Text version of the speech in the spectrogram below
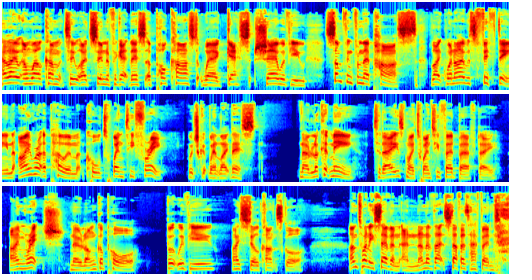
Hello and welcome to I'd Sooner Forget This, a podcast where guests share with you something from their past. Like when I was 15, I wrote a poem called 23, which went like this. Now look at me. Today's my 23rd birthday. I'm rich, no longer poor. But with you, I still can't score. I'm 27 and none of that stuff has happened.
